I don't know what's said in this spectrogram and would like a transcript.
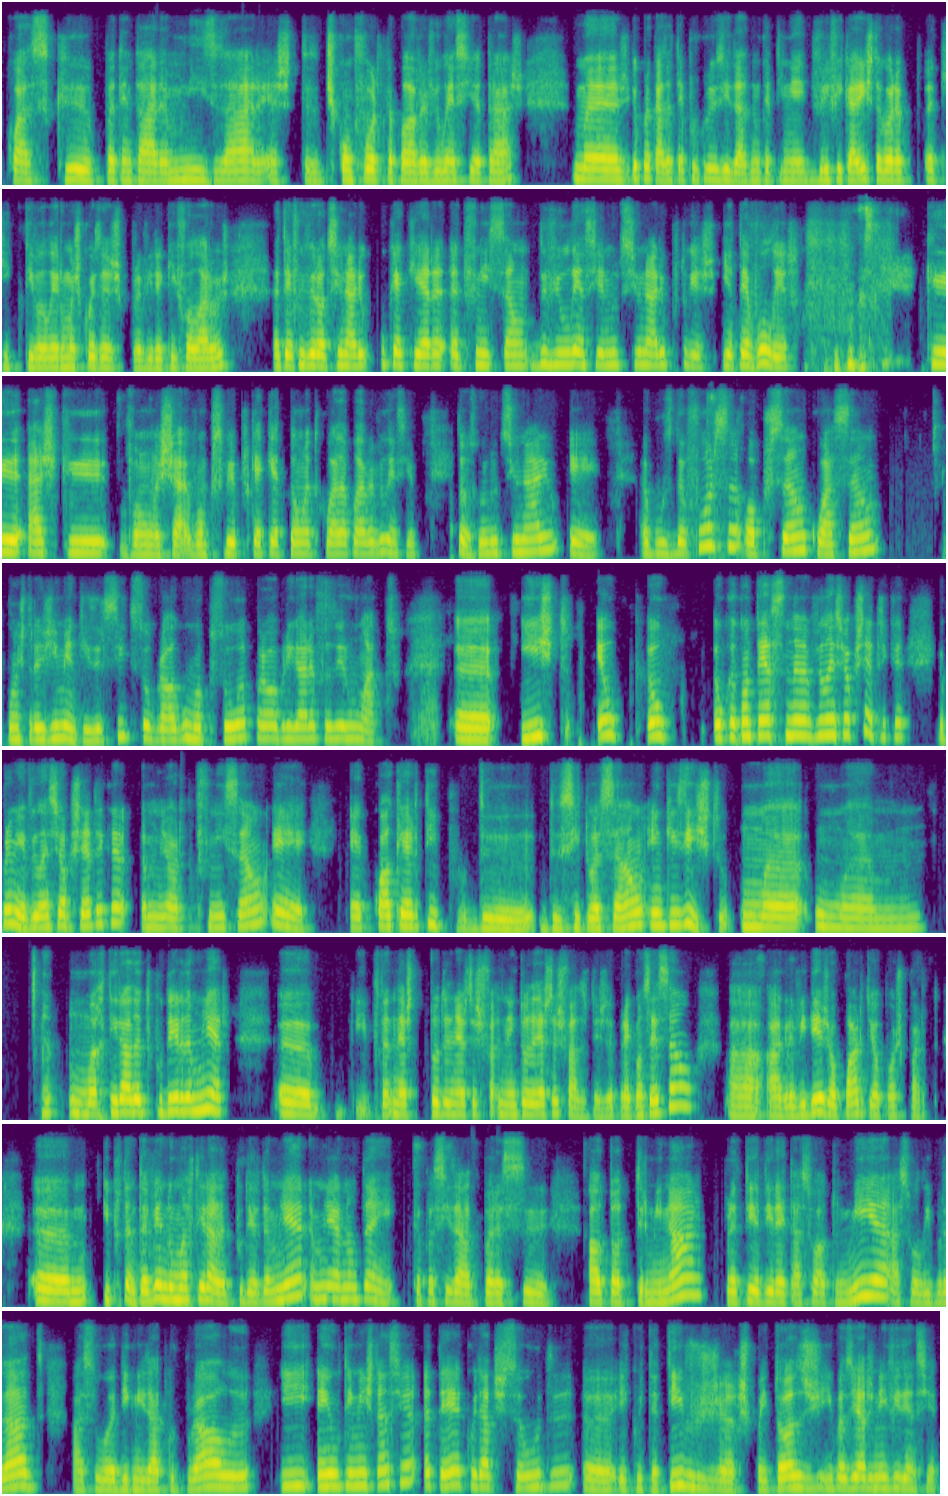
quase que para tentar amenizar este desconforto que a palavra violência traz, mas eu por acaso, até por curiosidade, nunca tinha de verificar isto, agora aqui que estive a ler umas coisas para vir aqui falar hoje, até fui ver ao dicionário o que é que era a definição de violência no dicionário português e até vou ler, que acho que vão achar, vão perceber porque é que é tão adequada a palavra violência. Então, segundo o dicionário, é abuso da força, opressão, coação, constrangimento exercido sobre alguma pessoa para obrigar a fazer um ato. Uh, e isto é o, é o é o que acontece na violência obstétrica. Eu, para mim, a violência obstétrica, a melhor definição é é qualquer tipo de, de situação em que existe uma, uma, uma retirada de poder da mulher. Uh, e, portanto, neste, todas nestas, em todas estas fases, desde a pré-conceição à, à, gravidez, ao parto e ao pós-parto. Uh, e, portanto, havendo uma retirada de poder da mulher, a mulher não tem capacidade para se autodeterminar, para ter direito à sua autonomia, à sua liberdade, à sua dignidade corporal e, em última instância, até cuidados de saúde uh, equitativos, respeitosos e baseados na evidência.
